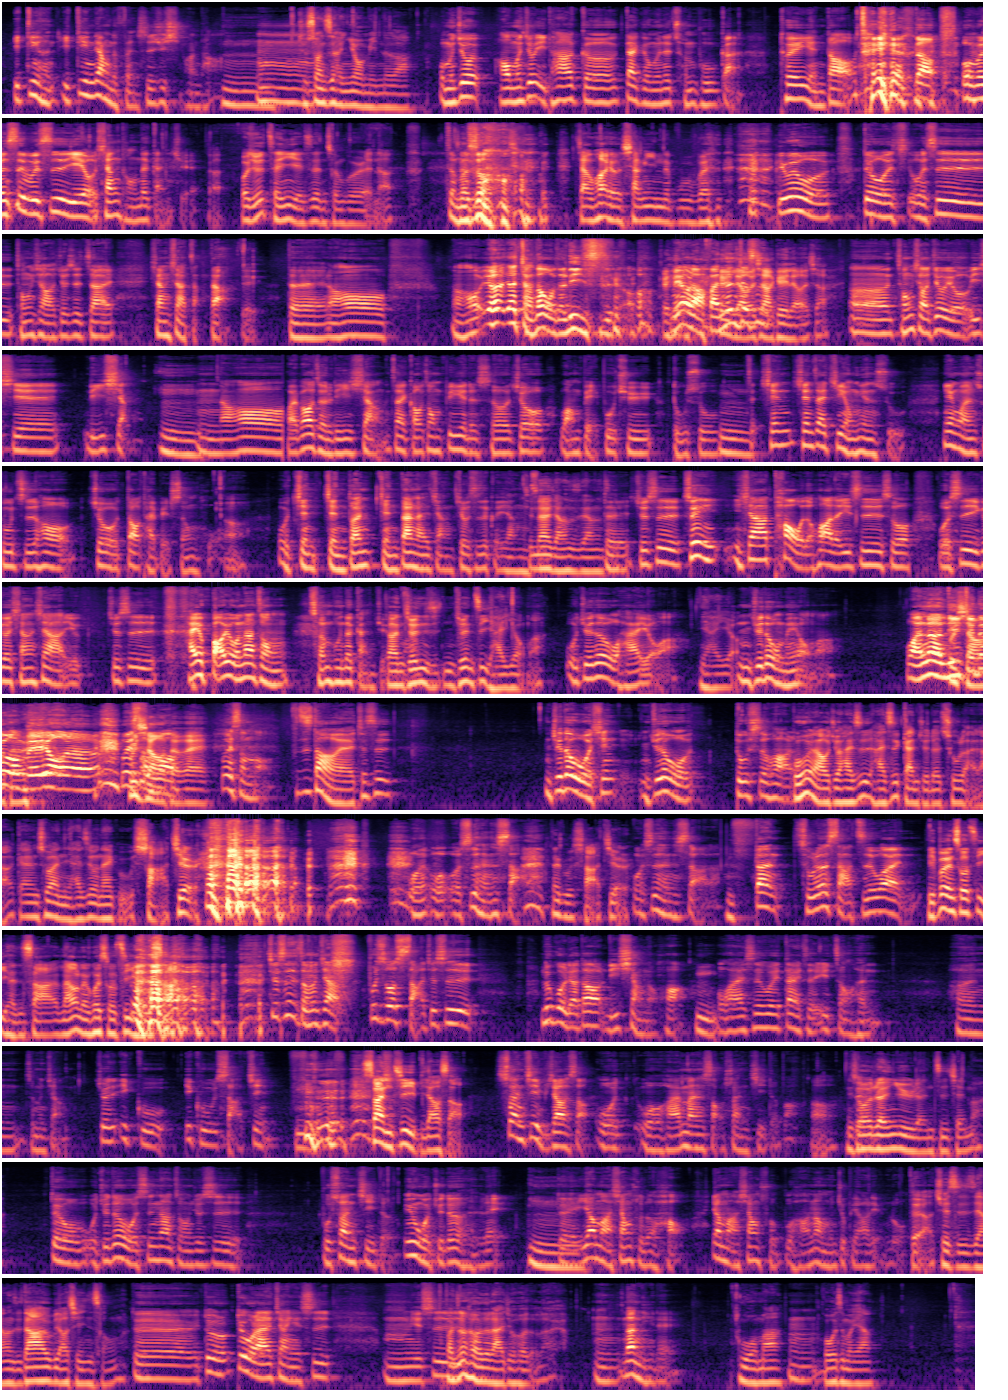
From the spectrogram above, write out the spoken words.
一定很一定量的粉丝去喜欢他。嗯，嗯就算是很有名的啦。我们就好，我们就以他歌带给我们的淳朴感，推演到 推演到我们是不是也有相同的感觉？呃我觉得陈毅也是很淳朴的人啊，怎么说？讲话有乡音的部分。因为我对我我是从小就是在乡下长大，对对，然后然后要要讲到我的历史 哦没有啦，反正就是聊一下，可以聊一下。呃从小就有一些理想，嗯嗯，然后怀抱着理想，在高中毕业的时候就往北部去读书，嗯先先在基隆念书，念完书之后就到台北生活。啊，我简简单简单来讲就是这个样子。简单来讲是这样子。对，就是所以你你现在套我的话的意思是说，我是一个乡下有，就是还有保有那种淳朴的感觉对。啊，你觉得你你觉得你自己还有吗？我觉得我还有啊，你还有？你觉得我没有吗？完了，你觉得得我没有了？不为什么？晓得哎、为什么？不知道哎、就是你觉得我先？你觉得我都市化了？不会啊，我觉得还是还是感觉得出来啦，感觉出来你还是有那股傻劲儿，我我我是很傻，那股傻劲儿。我是很傻了。但除了傻之外，你不能说自己很傻，哪有人会说自己很傻？就是怎么讲？不是说傻，就是如果聊到理想的话，嗯，我还是会带着一种很很怎么讲，就是一股一股傻劲，算计比较少 算计比较少。我我还蛮少算计的吧？哦。你说人与人之间嘛，对我我觉得我是那种就是不算记得，因为我觉得很累。嗯，对，要么相处的好，要么相处不好，那我们就不要联络。对啊，确实是这样子，大家会比较轻松，对，对我对我来讲也是，嗯，也是，反正合得来就合得来啊。嗯，那你嘞？我吗？嗯，我怎么样？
